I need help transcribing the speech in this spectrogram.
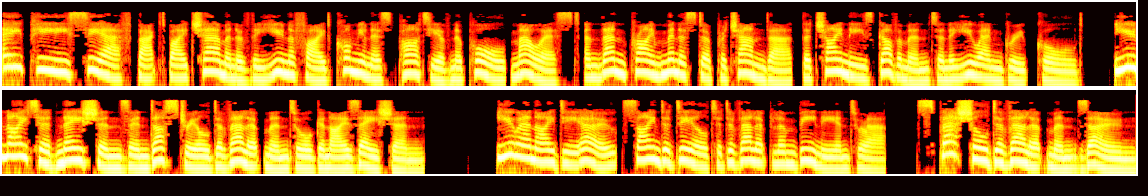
APECF backed by chairman of the Unified Communist Party of Nepal Maoist and then Prime Minister Prachanda, the Chinese government and a UN group called United Nations Industrial Development Organization UNIDO signed a deal to develop Lumbini into a special development zone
